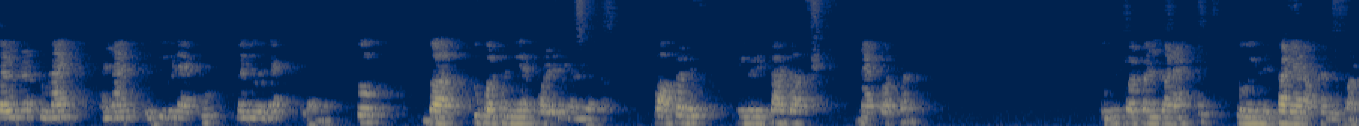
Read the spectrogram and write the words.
7 plus 2 9, and 9 if we will add 2, we have already done that. So after this, we will start the next portion. So this portion is the next, so we will start here after this one.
